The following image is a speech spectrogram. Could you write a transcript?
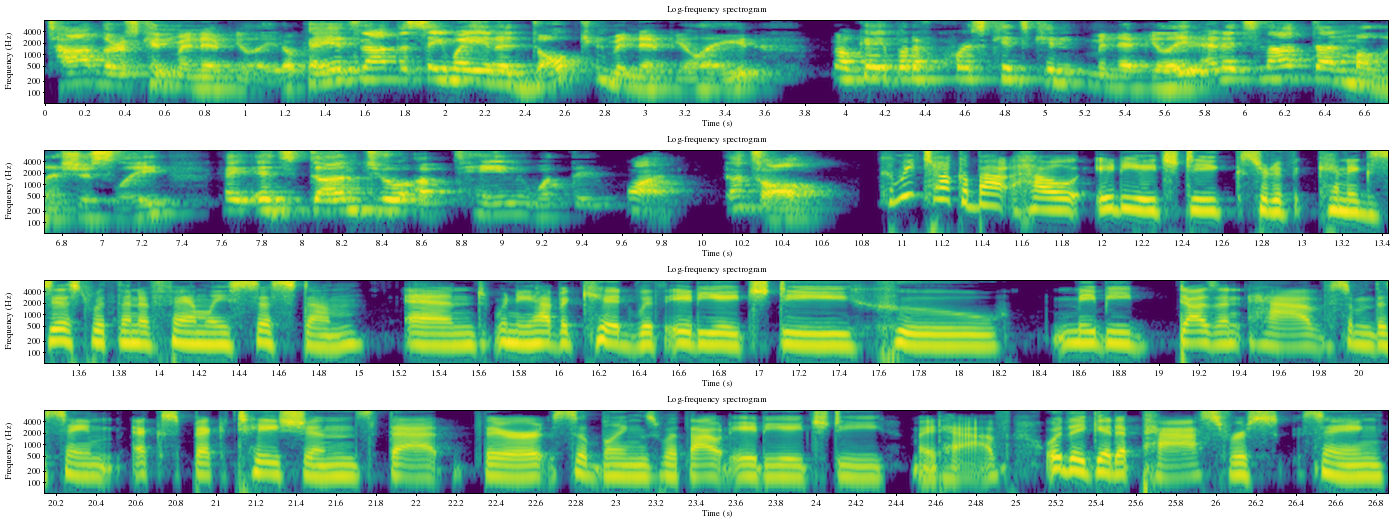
Toddlers can manipulate. Okay. It's not the same way an adult can manipulate. Okay. But of course, kids can manipulate and it's not done maliciously. Okay. It's done to obtain what they want. That's all. Can we talk about how ADHD sort of can exist within a family system? And when you have a kid with ADHD who maybe doesn't have some of the same expectations that their siblings without ADHD might have. Or they get a pass for saying,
